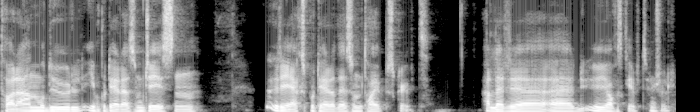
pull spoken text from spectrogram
tar en modul, importerer det som JSON, reeksporterer det som TypeScript. Eller uh, Javascript, unnskyld.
